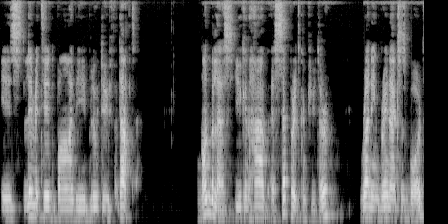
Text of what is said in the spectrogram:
is limited by the Bluetooth adapter. Nonetheless, you can have a separate computer running BrainAccess Board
